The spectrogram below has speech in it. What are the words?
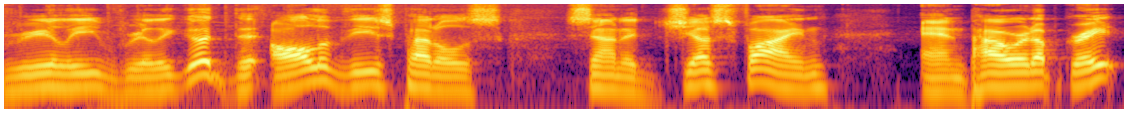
really, really good. That all of these pedals sounded just fine and powered up great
